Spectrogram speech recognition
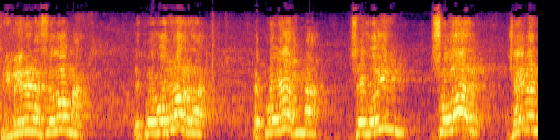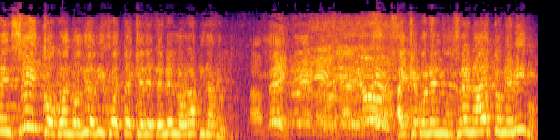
Primero era Sodoma, después Gomorra, después Asma, Segoín, Soar. Ya iban en cinco cuando Dios dijo esto hay que detenerlo rápidamente. Amén. Hay que ponerle un freno a esto, mi amigo.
